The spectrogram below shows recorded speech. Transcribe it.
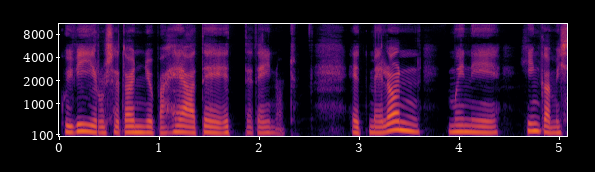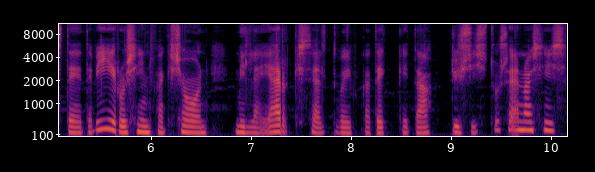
kui viirused on juba hea tee ette teinud et meil on mõni hingamisteede viirusinfektsioon, mille järgselt võib ka tekkida tüsistusena siis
